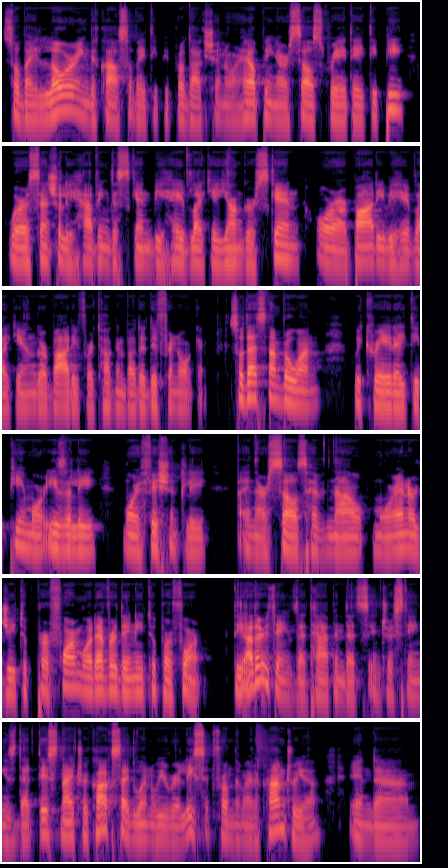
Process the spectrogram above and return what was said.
So, by lowering the cost of ATP production or helping our cells create ATP, we're essentially having the skin behave like a younger skin or our body behave like a younger body if we're talking about a different organ. So, that's number one. We create ATP more easily, more efficiently, and our cells have now more energy to perform whatever they need to perform. The other thing that happened that's interesting is that this nitric oxide, when we release it from the mitochondria, and um,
